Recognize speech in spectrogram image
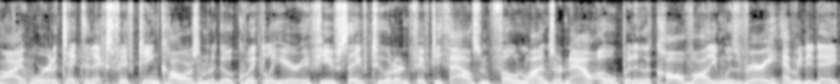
All right, we're going to take the next 15 callers. I'm going to go quickly here. If you've saved 250,000, phone lines are now open and the call volume was very heavy today.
